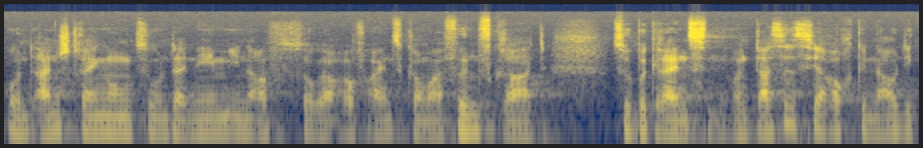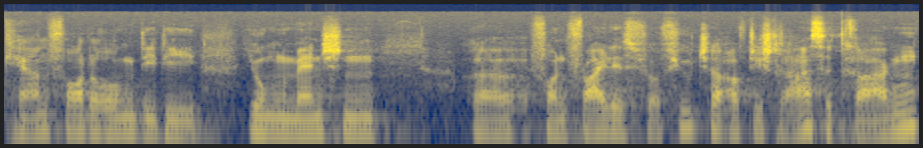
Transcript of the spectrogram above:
und Anstrengungen zu unternehmen, ihn auf, sogar auf 1,5 Grad zu begrenzen. Und das ist ja auch genau die Kernforderung, die die jungen Menschen äh, von Fridays for Future auf die Straße tragen.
